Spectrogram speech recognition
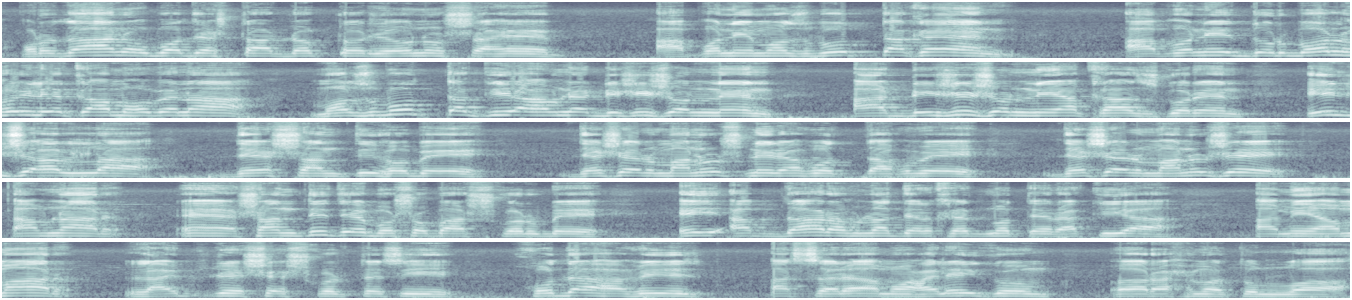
প্রধান উপদেষ্টা ডক্টর ইউনুস সাহেব, আপনি মজবুত থাকেন। আপনি দুর্বল হইলে কাম হবে না। মজবুত তাকিয়ে আপনি ডিসিশন নেন। আর ডিসিশন নিয়ে কাজ করেন। ইনশাআল্লাহ দেশ শান্তি হবে। দেশের মানুষ নিরাপদ থাকবে, দেশের মানুষে আপনার শান্তিতে বসবাস করবে। এই আবদার আপনাদের খেদমতে রাখিয়া আমি আমার লাইভে শেষ করতেছি। খোদা হাফিজ। আসসালামু আলাইকুম ও রহমতুল্লাহ।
